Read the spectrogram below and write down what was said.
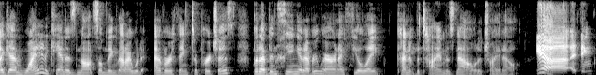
again, wine in a can is not something that I would ever think to purchase, but I've been seeing it everywhere and I feel like kind of the time is now to try it out. Yeah, I think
